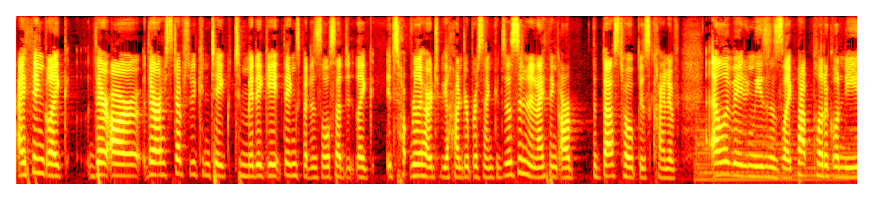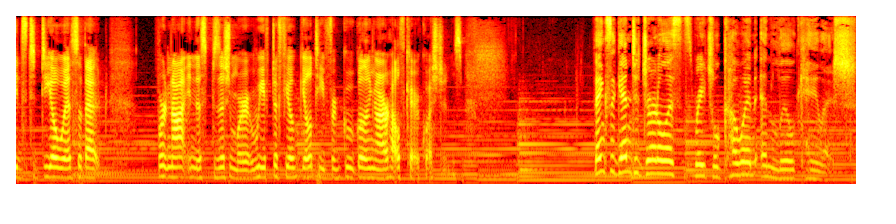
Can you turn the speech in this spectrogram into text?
I think like there are there are steps we can take to mitigate things, but as Lil said, like it's really hard to be 100% consistent. And I think our the best hope is kind of elevating these as like top political needs to deal with, so that we're not in this position where we have to feel guilty for googling our healthcare questions. Thanks again to journalists Rachel Cohen and Lil Kalish.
